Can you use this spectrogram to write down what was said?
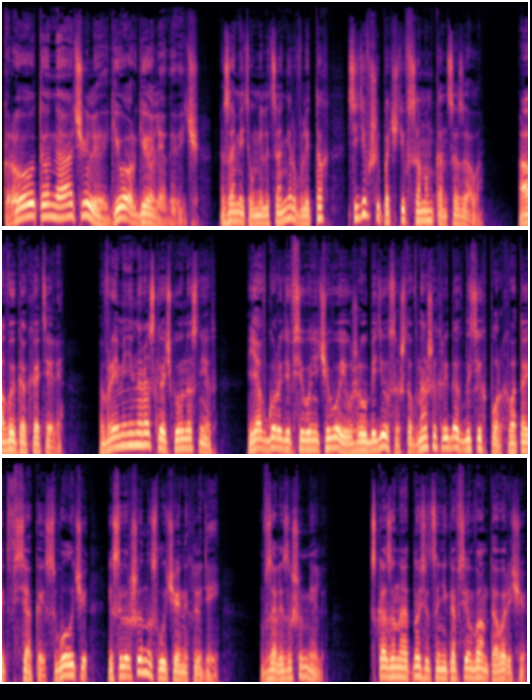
«Круто начали, Георгий Олегович», — заметил милиционер в летах, сидевший почти в самом конце зала. «А вы как хотели. Времени на раскачку у нас нет. Я в городе всего ничего и уже убедился, что в наших рядах до сих пор хватает всякой сволочи и совершенно случайных людей». В зале зашумели. Сказанное относится не ко всем вам, товарищи,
